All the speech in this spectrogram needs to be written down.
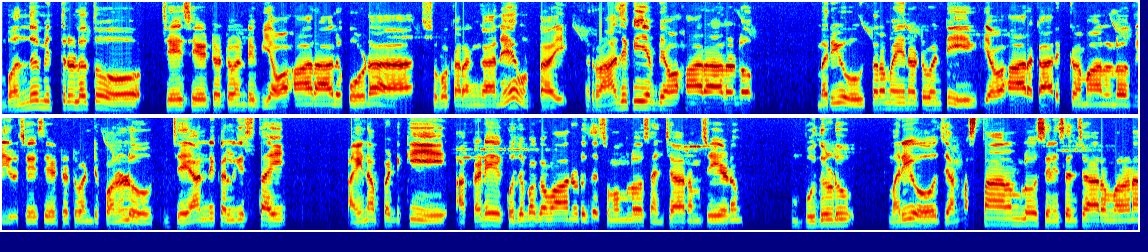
బంధుమిత్రులతో చేసేటటువంటి వ్యవహారాలు కూడా శుభకరంగానే ఉంటాయి. రాజకీయ వ్యవహారాలలో మరియు ఇతరమైనటువంటి వ్యవహార కార్యక్రమాలలో మీరు చేసేటటువంటి పనులు జయాన్ని కలిగిస్తాయి. అయినప్పటికీ అక్కడే కుజభగవానుడు దశమంలో సంచారం చేయడం బుధుడు మరియు జన్మస్థానంలో శని సంచారం వలన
